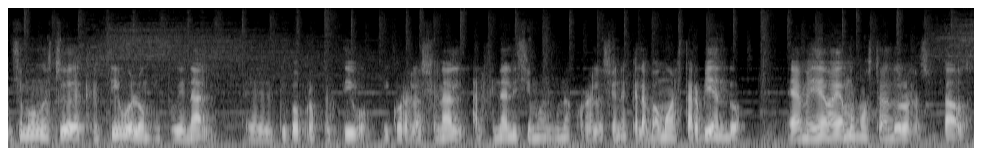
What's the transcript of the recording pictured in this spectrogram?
Hicimos un estudio descriptivo longitudinal, eh, tipo prospectivo y correlacional. Al final hicimos algunas correlaciones que las vamos a estar viendo a medida vayamos mostrando los resultados.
